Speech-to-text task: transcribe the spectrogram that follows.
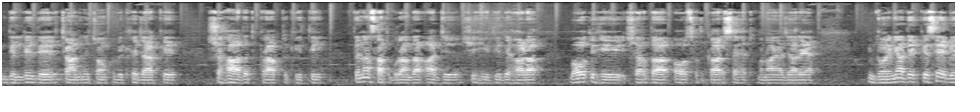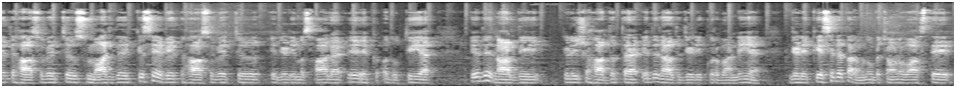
ਦਿੱਲੀ ਦੇ ਚਾਂਦਨੀ ਚੌਕ ਵਿਖੇ ਜਾ ਕੇ ਸ਼ਹਾਦਤ ਪ੍ਰਾਪਤ ਕੀਤੀ। ਤਿੰਨਾਂ ਸਤਿਗੁਰਾਂ ਦਾ ਅੱਜ ਸ਼ਹੀਦੀ ਦਿਹਾੜਾ ਬਹੁਤ ਹੀ ਸ਼ਰਧਾ ਔਰ ਸਤਿਕਾਰ ਸਹਿਤ ਮਨਾਇਆ ਜਾ ਰਿਹਾ। ਹੈ ਦੁਨੀਆ ਦੇ ਕਿਸੇ ਵੀ ਇਤਿਹਾਸ ਵਿੱਚ, ਸਮਾਜ ਦੇ ਕਿਸੇ ਵੀ ਇਤਿਹਾਸ ਵਿੱਚ ਇਹ ਜਿਹੜੀ ਮਿਸਾਲ ਹੈ, ਇਹ ਇੱਕ ਅਦੁੱਤੀ ਹੈ। ਇਹਦੇ ਨਾਲ ਦੀ ਜਿਹੜੀ ਸ਼ਹਾਦਤ ਹੈ, ਇਹਦੇ ਨਾਲ ਦੀ ਜਿਹੜੀ ਕੁਰਬਾਨੀ ਹੈ, ਜਿਹੜੀ ਕਿਸੇ ਦੇ ਧਰਮ ਨੂੰ ਬਚਾਉਣ ਵਾਸਤੇ,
